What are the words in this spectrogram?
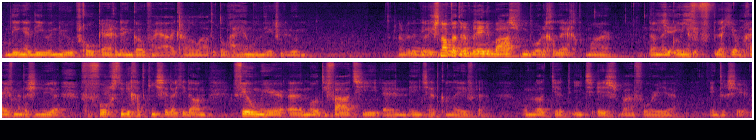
dingen die we nu op school krijgen, denken ook van ja, ik ga er later toch helemaal niks meer doen. Je ik, ik snap dat er een brede basis moet worden gelegd, maar dan denk ik Jeetje. dat je op een gegeven moment als je nu je vervolgstudie gaat kiezen, dat je dan veel meer eh, motivatie en inzet kan leveren. Omdat het iets is waarvoor je je interesseert.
